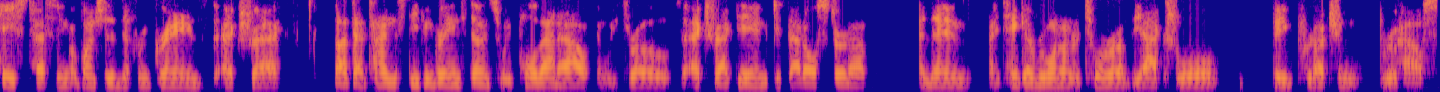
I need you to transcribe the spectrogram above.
taste testing a bunch of the different grains, the extract. About that time, the steeping grain's done. So we pull that out and we throw the extract in, get that all stirred up. And then I take everyone on a tour of the actual big production brew house.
